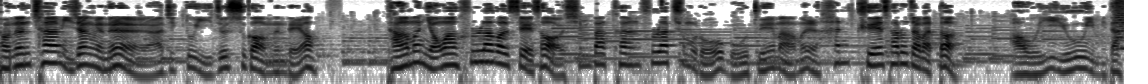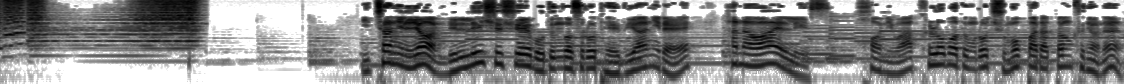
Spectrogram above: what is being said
저는 참 이 장면을 아직도 잊을 수가 없는데요. 다음은 영화 훌라걸스에서 신박한 훌라춤으로 모두의 마음을 한 큐에 사로잡았던 아오이 유우입니다. 2001년 릴리 슈슈의 모든 것으로 데뷔한 이래 하나와 앨리스, 허니와 클로버 등으로 주목받았던 그녀는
